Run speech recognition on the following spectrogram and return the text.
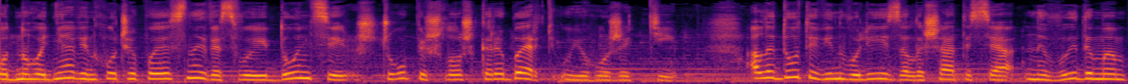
Одного дня він хоче пояснити своїй доньці, що пішло шкереберть у його житті. Але доти він воліє залишатися невидимим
